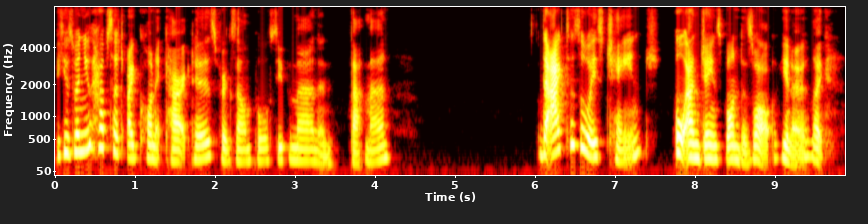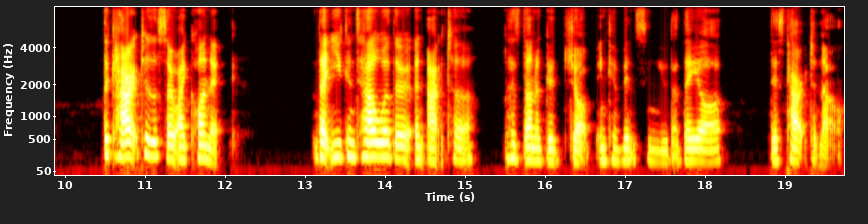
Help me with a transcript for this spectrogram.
because when you have such iconic characters, for example, Superman and Batman, the actors always change. Oh, and James Bond as well. You know, like the characters are so iconic that you can tell whether an actor has done a good job in convincing you that they are this character now.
